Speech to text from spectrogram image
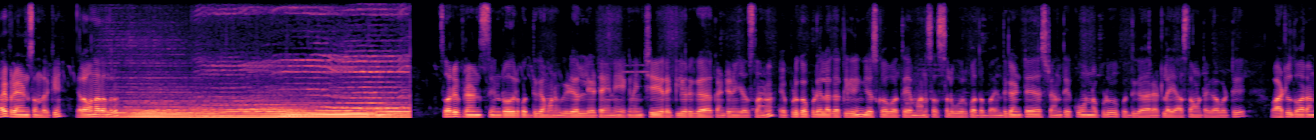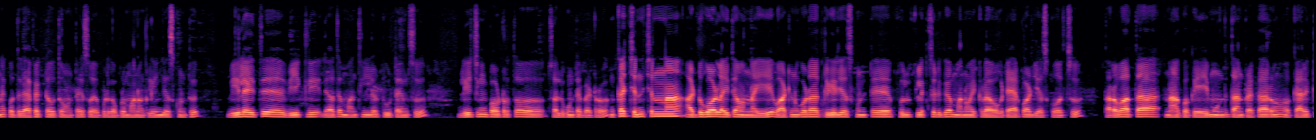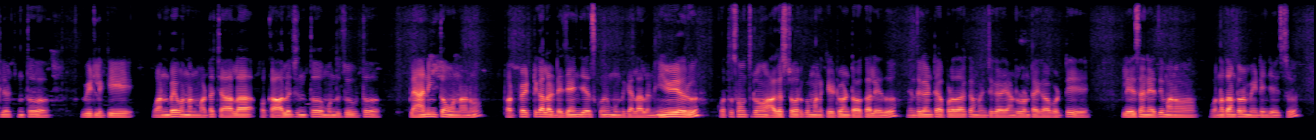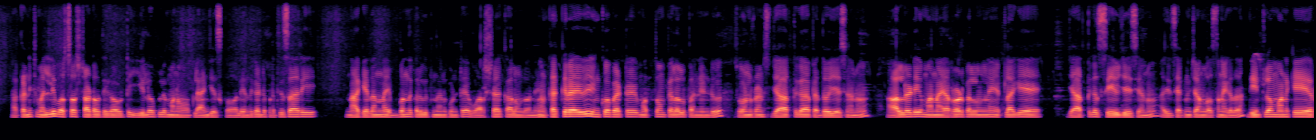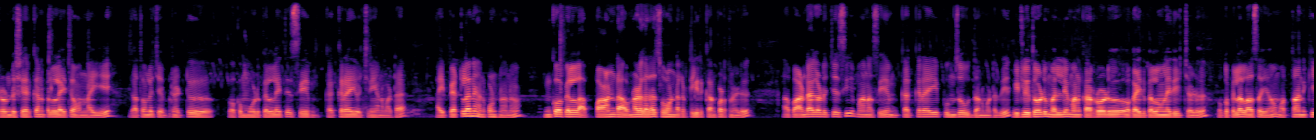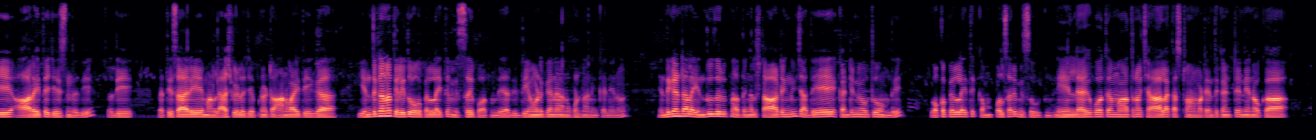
Hi friends అందరికీ. ఎలా ఉన్నారు అందరూ? సారీ ఫ్రెండ్స్ ఇన్ని రోజులు కొద్దిగా మన వీడియోలు లేట్ అయినాయి. ఇక నుంచి రెగ్యులర్గా కంటిన్యూ చేస్తాను. ఎప్పటికప్పుడు ఇలాగ క్లీనింగ్ చేసుకోకపోతే మనసు అస్సలు ఊరుకోదబ్బా. ఎందుకంటే స్ట్రెంత్ ఎక్కువ ఉన్నప్పుడు కొద్దిగా రెట్ల వేస్తూ ఉంటాయి కాబట్టి వాటి ద్వారానే కొద్దిగా ఎఫెక్ట్ అవుతూ ఉంటాయి. సో ఎప్పటికప్పుడు మనం క్లీన్ చేసుకుంటూ వీలైతే వీక్లీ లేకపోతే మంత్లీలో టూ టైమ్స్ బ్లీచింగ్ పౌడర్తో చల్లుకుంటే బెటరు. ఇంకా చిన్న చిన్న అడ్డుగోళ్ళు అయితే ఉన్నాయి. వాటిని కూడా క్లియర్ చేసుకుంటే ఫుల్ ఫ్లెక్స్డ్గా మనం ఇక్కడ ఒకటి ఏర్పాటు చేసుకోవచ్చు. తర్వాత నాకు ఒక ఎయిమ్ ఉంది. దాని ప్రకారం ఒక క్యాలిక్యులేషన్తో వీటికి వన్ బై వన్ అనమాట చాలా ఒక ఆలోచనతో ముందు చూపుతో ప్లానింగ్తో ఉన్నాను. పర్ఫెక్ట్గా అలా డిజైన్ చేసుకొని ముందుకెళ్ళాలని. న్యూ ఇయర్ కొత్త సంవత్సరం ఆగస్టు వరకు మనకి ఎటువంటి అవకా లేదు. ఎందుకంటే అప్పటిదాకా మంచిగా ఎండలు ఉంటాయి కాబట్టి ప్లేస్ అనేది మనం ఉన్న దాంట్లోనే మెయింటైన్ చేయొచ్చు. అక్కడి నుంచి మళ్ళీ వర్షాలు స్టార్ట్ అవుతాయి కాబట్టి ఈ లోపలే మనం ప్లాన్ చేసుకోవాలి. ఎందుకంటే ప్రతిసారి నాకు ఏదన్నా ఇబ్బంది కలుగుతుంది అనుకుంటే వర్షాకాలంలోనే. కక్కిరాయి ఇంకో పెట్టే మొత్తం పిల్లలు పన్నెండు. చూడండి ఫ్రెండ్స్ జాగ్రత్తగా పెద్దవి చేశాను. ఆల్రెడీ మన ఎర్రోడ్ పిల్లల్ని ఇట్లాగే జాగ్రత్తగా సేవ్ చేశాను. అది సెకండ్ ఛానల్ వస్తున్నాయి కదా. దీంట్లో మనకి రెండు షేర్ఖాన్ పిల్లలు అయితే ఉన్నాయి. గతంలో చెప్పినట్టు ఒక మూడు పిల్లలు అయితే సేమ్ కక్కిరాయి వచ్చినాయి అనమాట అవి పెట్టాలని అనుకుంటున్నాను. ఇంకో పిల్ల పాండా ఉన్నాడు కదా చూడండి అక్కడ క్లియర్ కనపడుతున్నాడు. ఆ పాండాగాడు వచ్చేసి మన సేమ్ కక్కరాయి పుంజో వద్దు అనమాట అది. వీటితోడు మళ్ళీ మన కర్రోడు ఒక ఐదు పిల్లల్ని అయితే ఇచ్చాడు. ఒక పిల్ల లాస్ అయ్యాం. మొత్తానికి ఆరైతే చేసింది అది. అది ప్రతిసారి మన లాస్ట్ వీడియోలో చెప్పినట్టు ఆనవాయితీగా ఎందుకనో తెలియదు ఒక పిల్ల అయితే మిస్ అయిపోతుంది. అది దేవుడికనే అనుకుంటున్నాను ఇంకా నేను. ఎందుకంటే అలా ఎందుకు జరుగుతుందో అర్థం కాదు స్టార్టింగ్ నుంచి అదే కంటిన్యూ అవుతూ ఉంది. ఒక పిల్ల అయితే కంపల్సరీ మిస్ అవుతుంది. నేను లేకపోతే మాత్రం చాలా కష్టం అనమాట ఎందుకంటే నేను ఒక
